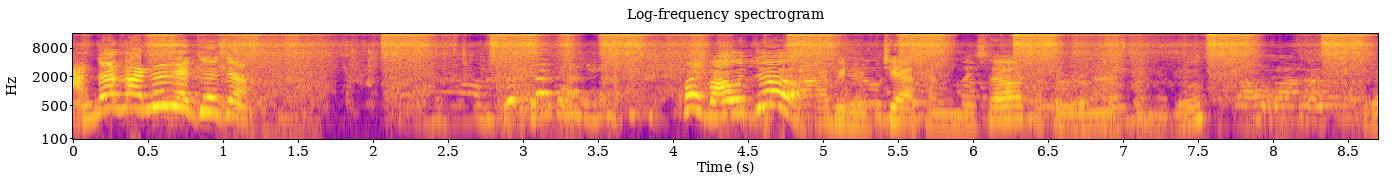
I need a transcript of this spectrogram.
हान्दा गर्ने नि त्यो त खोइ भाउजू। आबेनहरू चिया खानुहुँदैछ सबैजना आबेनहरू र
